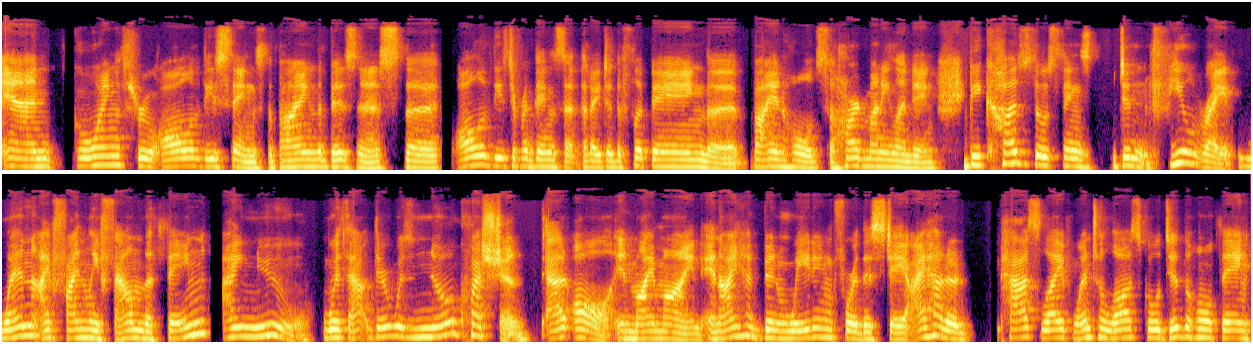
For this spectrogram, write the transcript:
and going through all of these things the buying the business the all of these different things that, that i did the flipping the buy and holds the hard money lending because those things didn't feel right when i finally found the thing i knew without there was no question at all in my mind and i had been waiting for this day. I had a past life, went to law school, did the whole thing,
